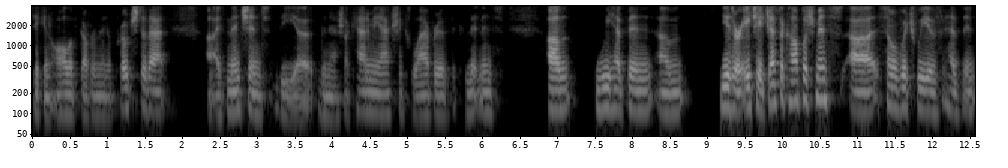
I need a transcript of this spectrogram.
take an all-of-government approach to that. Uh, I've mentioned the, uh, the National Academy Action Collaborative, the commitments. Um, we have been, um, these are HHS accomplishments, uh, some of which we have, have been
